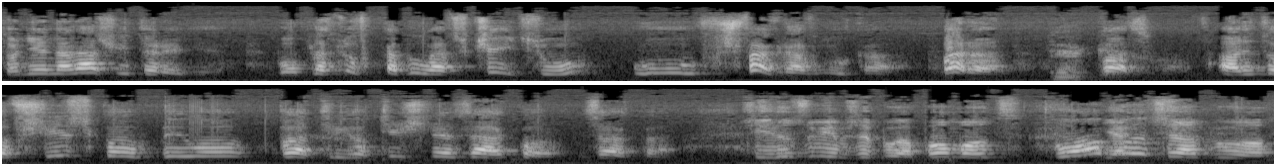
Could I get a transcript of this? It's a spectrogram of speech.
to nie na naszym terenie. Bo placówka była w Skrzyjcu u szwagra wnuka, Baran, Tak. Wacław. Ale to wszystko było patriotyczne zako, zaka. Czyli rozumiem, że była pomoc, Pomoc, jak trzeba było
